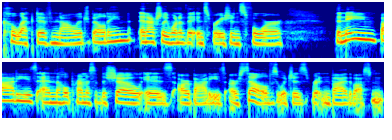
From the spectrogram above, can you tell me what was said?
collective knowledge building and actually one of the inspirations for the name bodies and the whole premise of the show is our bodies ourselves which is written by the boston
